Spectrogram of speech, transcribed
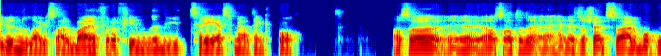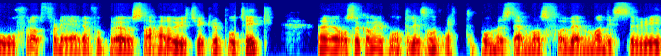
grunnlagsarbeid for å finne de tre som jeg tenker på. Altså, eh, altså at det, rett og slett så er det behov for at flere får prøve seg her og utvikle politikk. Eh, og så kan vi på en måte litt sånn etterpå bestemme oss for hvem av disse vi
